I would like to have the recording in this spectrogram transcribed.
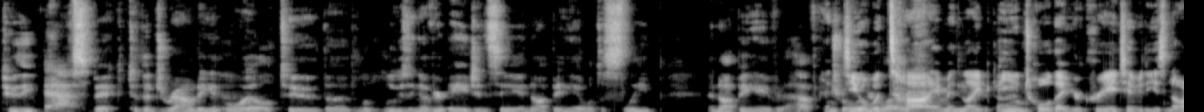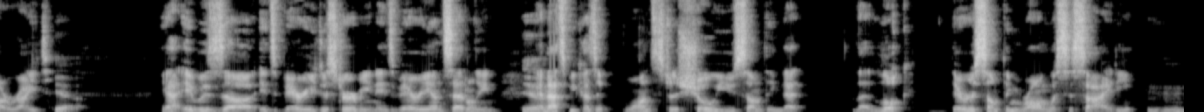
to the aspic to the drowning in oil to the losing of your agency and not being able to sleep and not being able to have and control deal of your with time and deal like time. being told that your creativity is not right. yeah Yeah, it was. Uh, it's very disturbing. It's very unsettling, yeah and that's because it wants to show you something that that look there is something wrong with society, mm-hmm.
